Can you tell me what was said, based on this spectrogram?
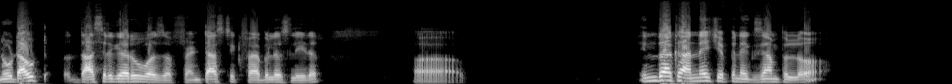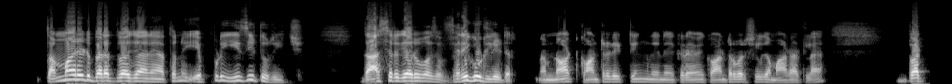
no doubt Dasari garu was a fantastic fabulous leader ఇందాక అన్నయ్య చెప్పిన ఎగ్జాంపుల్లో తమ్మారెడ్డి భరద్వాజ అనే అతను ఎప్పుడు ఈజీ to reach Dasari garu was a very good leader I'm not contradicting నేను ఇక్కడ ఏమి కాంట్రవర్షియల్గా మాట్లాడలే బట్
